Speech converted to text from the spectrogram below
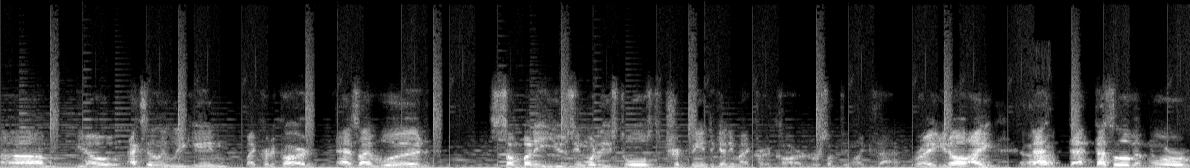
um, you know, accidentally leaking my credit card as I would somebody using one of these tools to trick me into getting my credit card or something like that right? You know i uh, that that that's a little bit more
